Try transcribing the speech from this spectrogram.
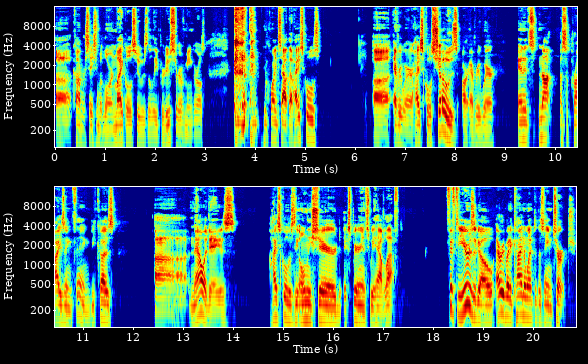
uh, conversation with Lorne Michaels, who was the lead producer of Mean Girls, who points out that high schools uh, everywhere, high school shows are everywhere, and it's not a surprising thing because uh, nowadays high school is the only shared experience we have left. 50 years ago, everybody kind of went to the same church.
